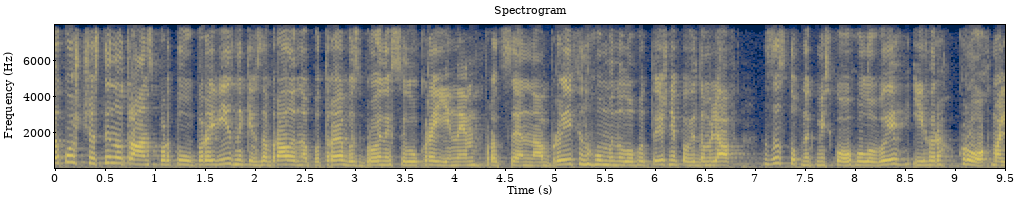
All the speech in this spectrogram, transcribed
Також частину транспорту у перевізників забрали на потреби збройних сил України. Про це на брифінгу минулого тижня повідомляв заступник міського голови Ігор Крохмаль.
